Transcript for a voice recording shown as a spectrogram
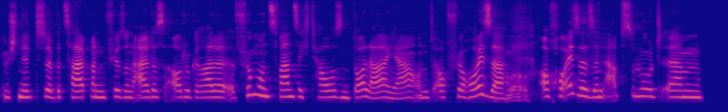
im Schnitt bezahlt man für so ein altes Auto gerade 25.000 Dollar, ja. Und auch für Häuser. Wow. Auch Häuser sind absolut ähm,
